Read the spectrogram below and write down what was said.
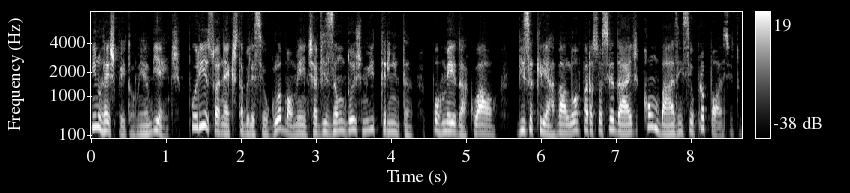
e no respeito ao meio ambiente. Por isso, a NEC estabeleceu globalmente a Visão 2030, por meio da qual visa criar valor para a sociedade com base em seu propósito.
